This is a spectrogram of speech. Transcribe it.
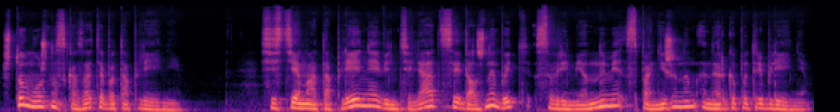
Что можно сказать об отоплении? Системы отопления, вентиляции должны быть современными с пониженным энергопотреблением.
